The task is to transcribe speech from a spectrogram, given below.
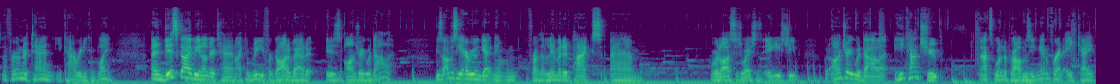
So for under 10, you can't really complain. And this guy being under 10, I completely forgot about it, is Andre Iguodala. Because obviously everyone getting him from, from the limited packs, um, or a lot of situations, Iggy's cheap. But Andre Iguodala, he can't shoot. That's one of the problems. You can get him for an 8k.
